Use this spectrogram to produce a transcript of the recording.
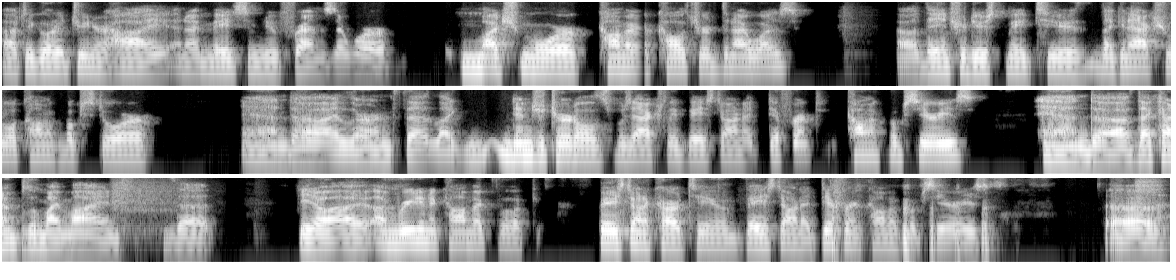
uh, to go to junior high, and I made some new friends that were much more comic cultured than I was. Uh, they introduced me to like an actual comic book store, and uh, I learned that like Ninja Turtles was actually based on a different comic book series, and uh, that kind of blew my mind. That you know I, I'm reading a comic book based on a cartoon based on a different comic book series. Uh,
